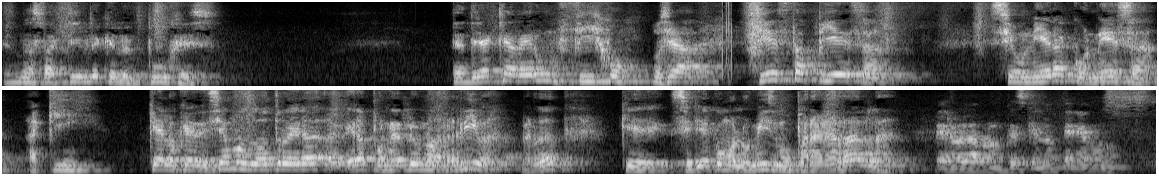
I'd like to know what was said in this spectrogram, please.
Es más factible que lo empujes. Tendría que haber un fijo. O sea, si esta pieza se uniera con esa aquí, que lo que decíamos lo otro era, era ponerle uno arriba, ¿verdad? Que sería como lo mismo para agarrarla. Pero la bronca es que no tenemos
